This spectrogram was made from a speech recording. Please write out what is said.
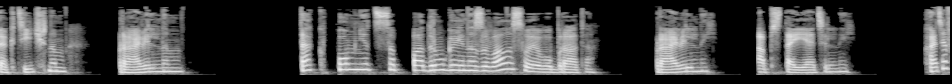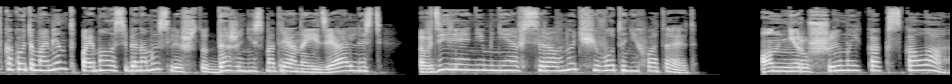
тактичным, правильным. Так, помнится, подруга и называла своего брата. Правильный, обстоятельный. Хотя в какой-то момент поймала себя на мысли, что даже несмотря на идеальность, в Дириане мне все равно чего-то не хватает. Он нерушимый, как скала,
